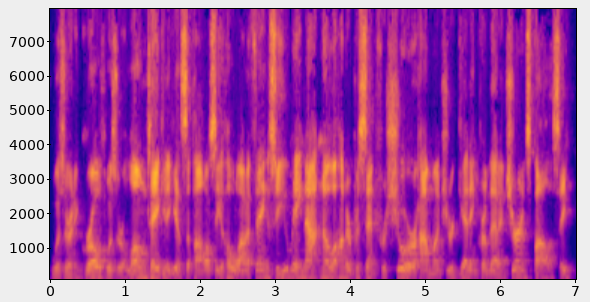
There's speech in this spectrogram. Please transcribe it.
was there any growth? Was there a loan taken against the policy? A whole lot of things. So you may not know 100% for sure how much you're getting from that insurance policy.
